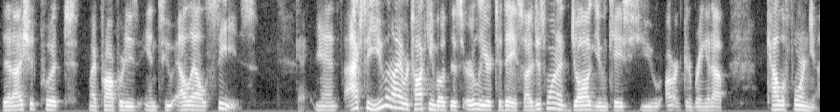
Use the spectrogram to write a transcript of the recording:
that I should put my properties into LLCs. Okay. And actually, you and I were talking about this earlier today. So I just want to jog you in case you aren't going to bring it up. California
